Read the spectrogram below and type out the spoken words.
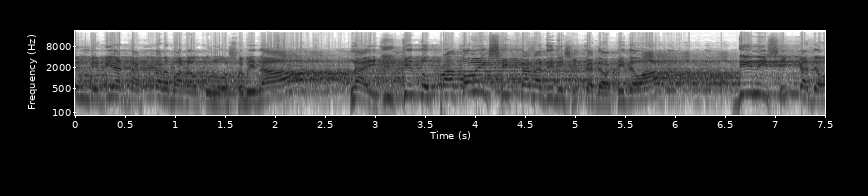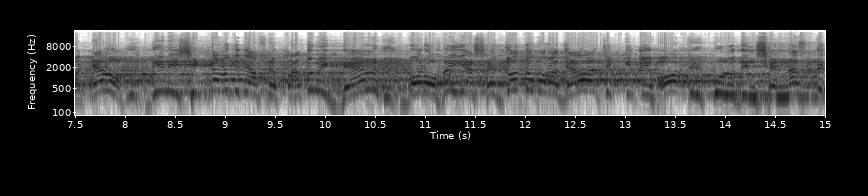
এমবিবিএস ডাক্তার বানাও, কোনো অসুবিধা নাই। কিন্তু প্রাথমিক শিক্ষাটা দিনই শিক্ষা দেওয়া কি দেওয়া? দিনই শিক্ষা দেওয়া। কেন? দিনই শিক্ষাটা যদি আপনি প্রাথমিক দেন, বড় হইয়া সে যত বড় যারা শিক্ষিতই হোক, কোনোদিন সে নাস্তিক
